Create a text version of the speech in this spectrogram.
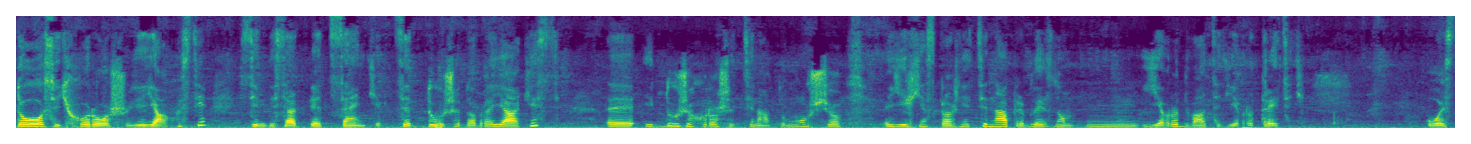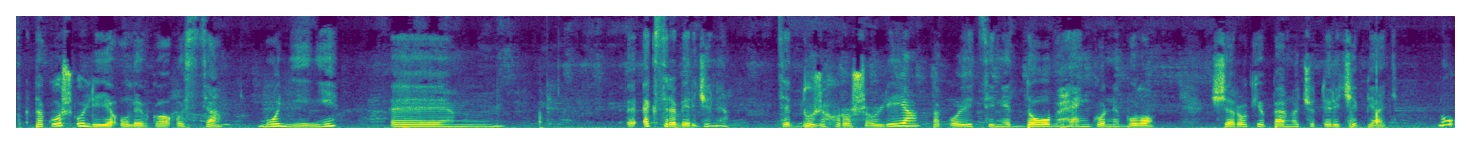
досить хорошої якості 75 центів. Це дуже добра якість е, і дуже хороша ціна, тому що їхня справжня ціна приблизно євро 20, євро 30. Ось також олія оливкова, ось ця Моніні е, екстра вірджине. Це дуже хороша олія, такої ціни довгенько не було. Ще років, певно, 4 чи 5. Ну,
